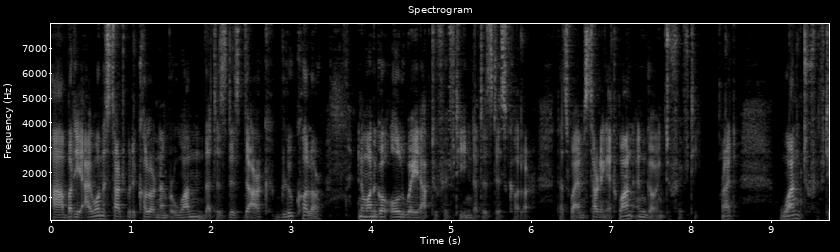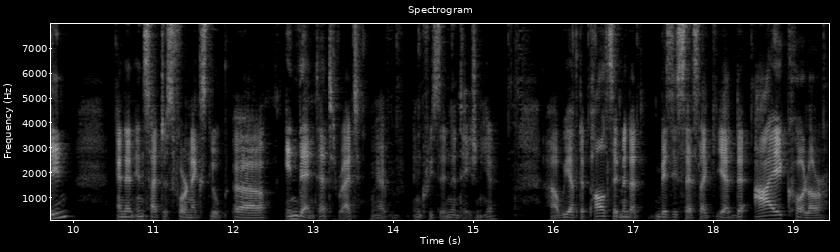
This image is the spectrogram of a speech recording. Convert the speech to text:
Uh, but yeah, I want to start with the color number one, that is this dark blue color, and I want to go all the way up to 15, that is this color. That's why I'm starting at one and going to 15, right? One to 15, and then inside this for next loop, uh, indented, right? We have increased indentation here. Uh, we have the pal statement that basically says like, yeah, the I color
